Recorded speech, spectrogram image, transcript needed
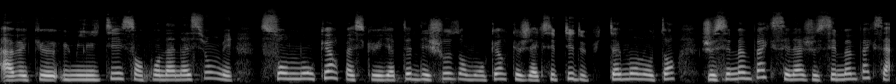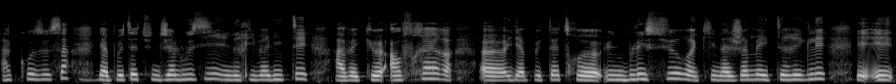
avec euh, humilité, sans condamnation, mais son de mon cœur, parce qu'il y a peut-être des choses dans mon cœur que j'ai acceptées depuis tellement longtemps. Je sais même pas que c'est là, je sais même pas que c'est à cause de ça. Il y a peut-être une jalousie, une rivalité avec euh, un frère. il y a peut-être une blessure qui n'a jamais été réglée. Et, et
